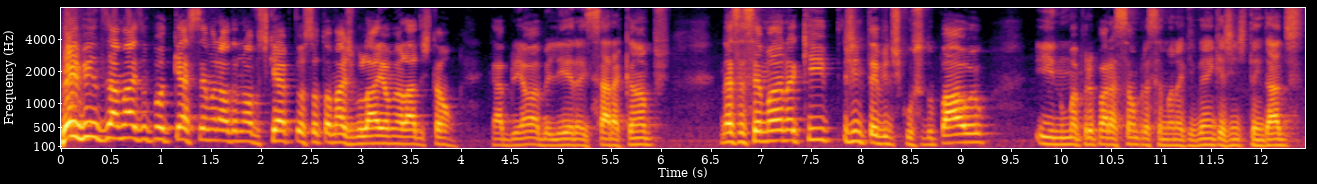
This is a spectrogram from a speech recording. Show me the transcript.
Bem-vindos a mais um podcast semanal da Novos Capital. Eu sou Tomás Goulart e ao meu lado estão Gabriel Abelheira e Sara Campos. Nessa semana que a gente teve discurso do Powell e numa preparação para a semana que vem, que a gente tem dados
